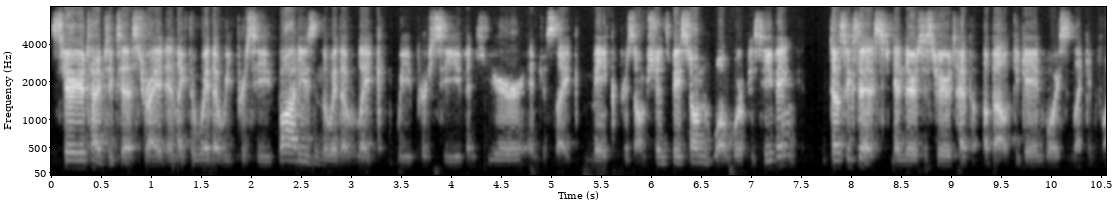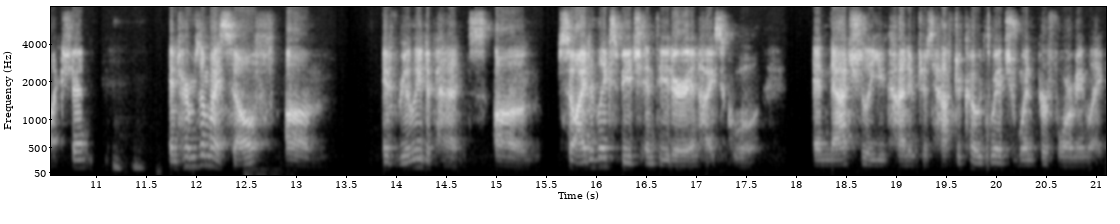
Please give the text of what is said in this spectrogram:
stereotypes exist, right? And like the way that we perceive bodies and the way that like we perceive and hear and just like make presumptions based on what we're perceiving does exist. And there's a stereotype about the gay and voice and like inflection. In terms of myself, um, it really depends. Um, so I did like speech and theater in high school, and naturally you kind of just have to code switch when performing like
